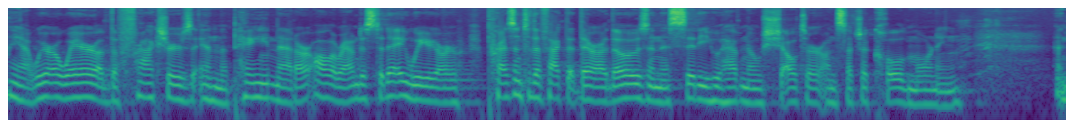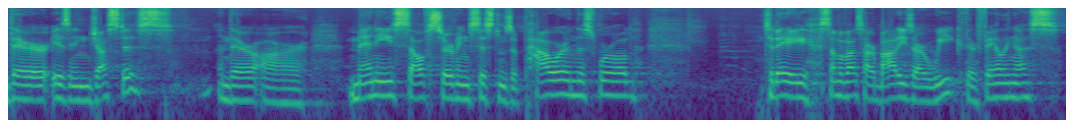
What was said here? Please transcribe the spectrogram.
yeah, we're aware of the fractures and the pain that are all around us today. We are present to the fact that there are those in this city who have no shelter on such a cold morning. And there is injustice, and there are many self serving systems of power in this world Today, some of us, our bodies are weak, they're failing us.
